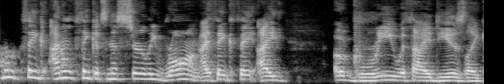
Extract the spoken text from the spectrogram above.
I don't, think I don't think it's necessarily wrong. I think they, I agree with ideas like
